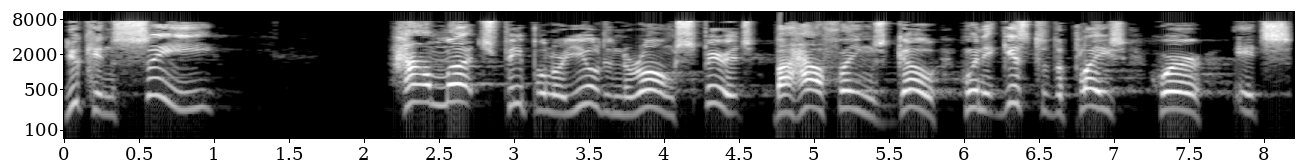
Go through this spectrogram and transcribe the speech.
You can see how much people are yielding to wrong spirits by how things go when it gets to the place where it's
